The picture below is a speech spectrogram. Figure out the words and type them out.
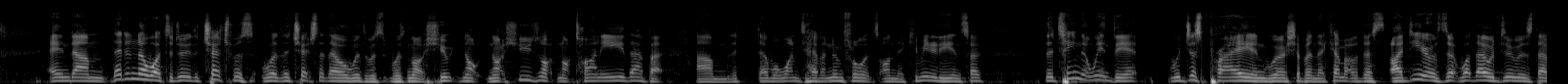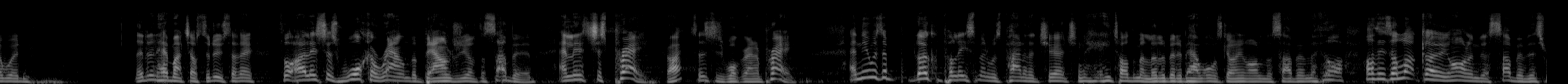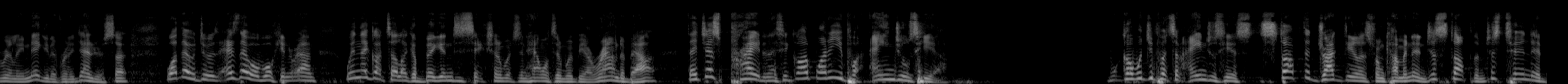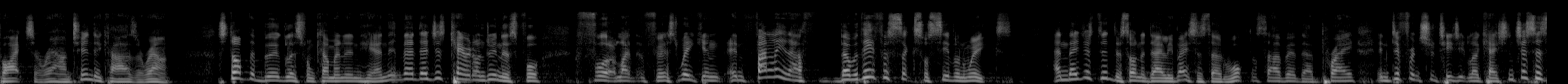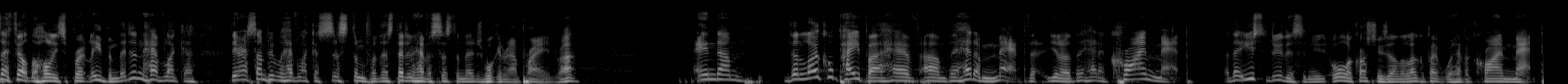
And um, they didn't know what to do. The church was well, the church that they were with was, was not huge, not not huge, not not tiny either. But um, the, they were wanting to have an influence on their community, and so the team that went there would just pray and worship, and they come up with this idea of that what they would do is they would they didn't have much else to do, so they thought, oh, let's just walk around the boundary of the suburb and let's just pray, right? So let's just walk around and pray. And there was a local policeman was part of the church, and he told them a little bit about what was going on in the suburb. And they thought, oh, there's a lot going on in the suburb that's really negative, really dangerous. So what they would do is, as they were walking around, when they got to like a big intersection, which in Hamilton would be a roundabout, they just prayed and they said, God, why don't you put angels here? God, would you put some angels here? Stop the drug dealers from coming in. Just stop them. Just turn their bikes around, turn their cars around. Stop the burglars from coming in here. And they, they just carried on doing this for, for like the first week. And, and funnily enough, they were there for six or seven weeks. And they just did this on a daily basis. They would walk the suburb, they'd pray in different strategic locations, just as they felt the Holy Spirit lead them. They didn't have like a, there are some people have like a system for this. They didn't have a system, they're just walking around praying, right? And um, the local paper have um, they had a map that you know they had a crime map. They used to do this in all across New Zealand. The local paper would have a crime map.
